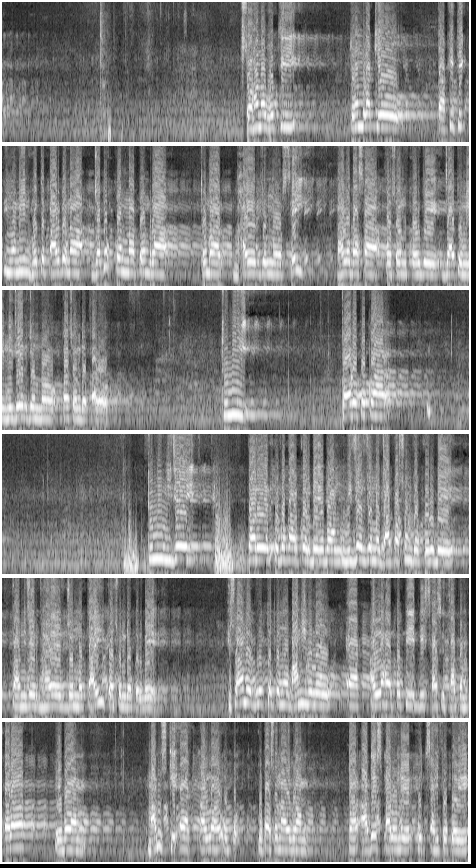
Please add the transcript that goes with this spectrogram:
সহানুভূতি তোমরা কেউ প্রাকৃতিক মমিন হতে পারবে না যতক্ষণ না তোমরা তোমার ভাইয়ের জন্য সেই ভালোবাসা পোষণ করবে যা তুমি নিজের জন্য পছন্দ করো। তুমি পরোপকার, তুমি নিজেই পরের উপকার করবে এবং নিজের জন্য যা পছন্দ করবে তা নিজের ভাইয়ের জন্য তাই পছন্দ করবে। ইসলামের গুরুত্বপূর্ণ বাণী হলো এক, আল্লাহর প্রতি বিশ্বাস স্থাপন করা এবং মানুষকে এক, আল্লাহর এবং তার আদেশ পালনের উৎসাহিত করে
